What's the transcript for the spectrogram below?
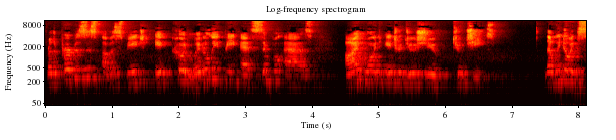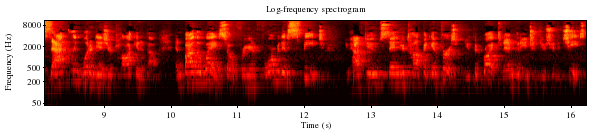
For the purposes of a speech, it could literally be as simple as I'm going to introduce you to cheese. Then we know exactly what it is you're talking about. And by the way, so for your informative speech, you have to send your topic in first. You could write, today I'm going to introduce you to cheese.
